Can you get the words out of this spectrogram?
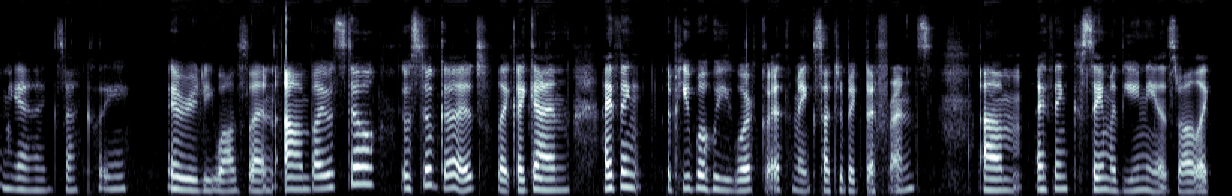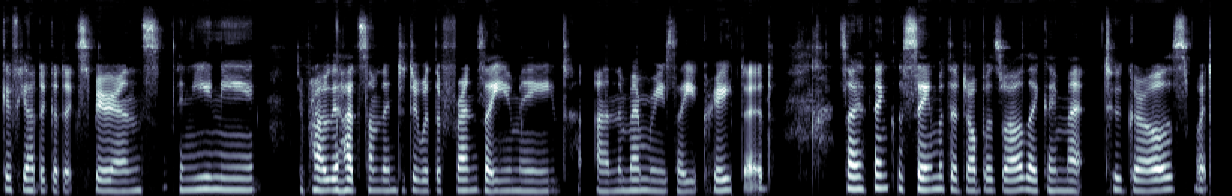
Yeah, exactly. It really wasn't. Um, but it was still it was still good. Like again, I think the people who you work with make such a big difference. Um, I think same with uni as well. Like if you had a good experience in uni, it probably had something to do with the friends that you made and the memories that you created. So I think the same with the job as well. Like I met two girls, which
